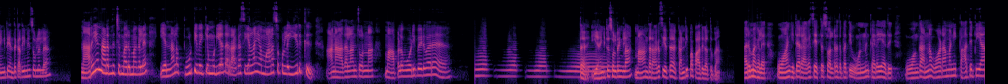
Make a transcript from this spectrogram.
என்கிட்ட எந்த கதையுமே சொல்லல. நிறைய நடந்துச்சு மருமகளே. என்னால பூட்டி வைக்க முடியாத ரகசியம்லாம் என் மனசுக்குள்ள இருக்கு. ஆனா அதெல்லாம் சொன்னா மாப்பிள்ளை ஓடி போயிடுவாரே. என்கிட்ட சொல்றீங்களா? நான் அந்த ரகசியத்தை கண்டிப்பா பாதுகாத்துப்பேன். மருமகளே உன்கிட்ட ரகசியத்தை சொல்றத பத்தி ஒண்ணும் கிடையாது. உங்க அண்ணன் ஓடாம நீ பாத்துப்பியா?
